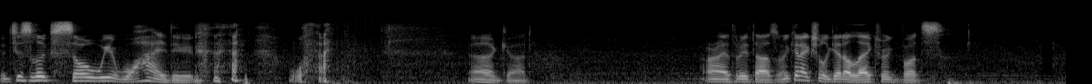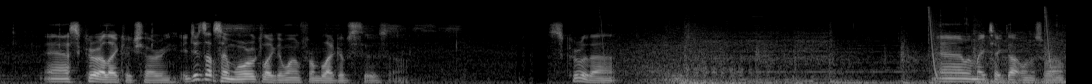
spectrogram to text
it just looks so weird. Why, dude? Why? Oh god. Alright, 3000. We can actually get electric, but yeah, screw electric cherry. It just doesn't work like the one from Black Ops 2, so... Screw that. Yeah, we might take that one as well.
